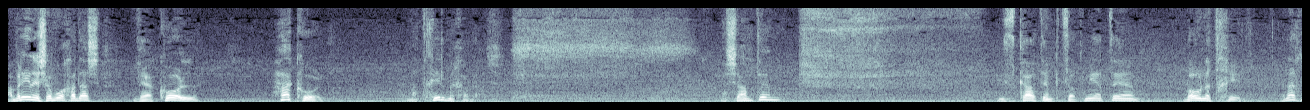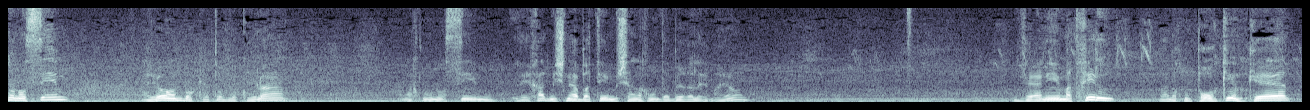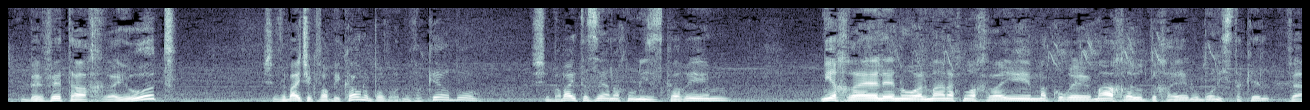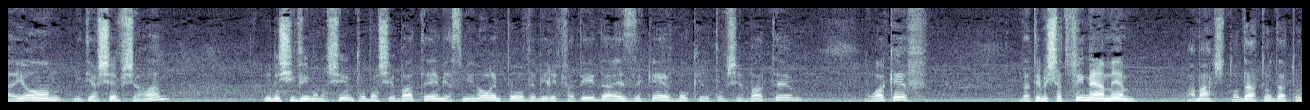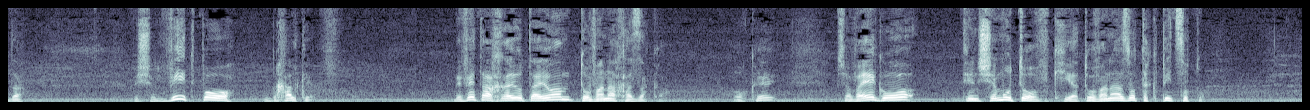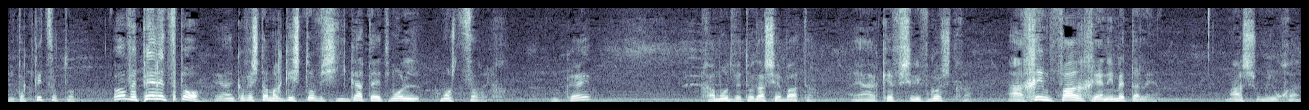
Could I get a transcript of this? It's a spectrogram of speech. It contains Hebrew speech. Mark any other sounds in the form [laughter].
אבל הנה שבוע חדש, והכל, הכל, מתחיל מחדש. נשמתם? נזכרתם קצת מי אתם? בואו נתחיל. אנחנו נוסעים היום, בוקר טוב לכולם, אנחנו נוסעים לאחד משני הבתים שאנחנו נדבר עליהם היום, ואני מתחיל, ואנחנו פורקים, כן, בבית האחריות, שזה בית שכבר ביקרנו פה ועוד נבקר בו, שבבית הזה אנחנו נזכרים מי אחראי עלינו, על מה אנחנו אחראים, מה קורה, מה האחריות בחיינו, בואו נסתכל. והיום נתיישב שם, הנה 70 אנשים, תודה שבאתם, יסמין אורן פה ומירי פדידה, איזה כיף, בוקר טוב שבאתם, נורא כיף. ואתם משתפים מהמם, ממש, תודה, תודה, תודה. ושלבית פה, בכלל כיף. בבית האחריות היום, תובנה חזקה, אוקיי? עכשיו, האגו, תנשמו טוב, כי התובנה הזאת תקפיץ אותו. היא תקפיץ אותו. או, ופרץ פה. אני מקווה שאתה מרגיש טוב שהגעת אתמול כמו שצריך, אוקיי? חמוד, ותודה שבאת. היה כיף שלפגוש אותך. האחים פרחי, אני מת עליהם. משהו מיוחד.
